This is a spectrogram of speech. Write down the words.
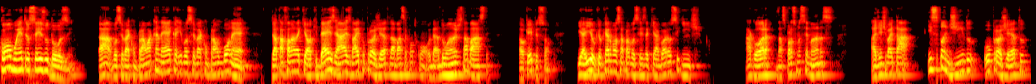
Como entre o 6 e o 12. Tá? Você vai comprar uma caneca e você vai comprar um boné. Já tá falando aqui, ó, que 10 reais vai pro projeto da Baster.com, do Anjos da Baster. Tá ok, pessoal? E aí, o que eu quero mostrar para vocês aqui agora é o seguinte. Agora, nas próximas semanas, a gente vai estar tá expandindo o projeto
